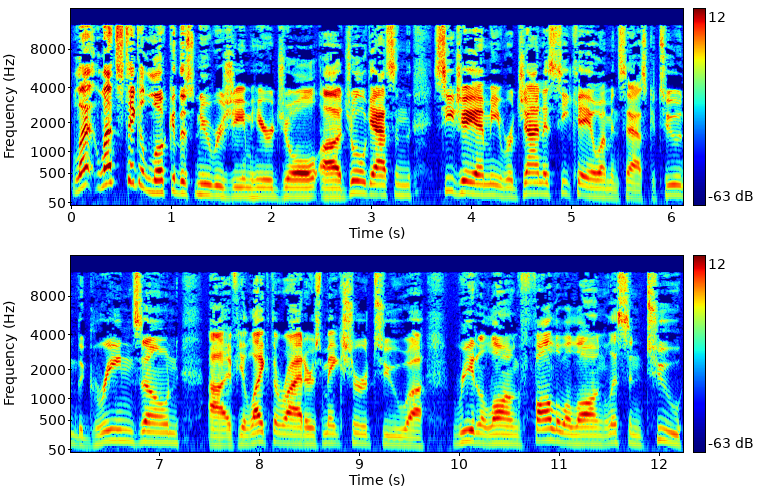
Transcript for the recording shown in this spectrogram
Let Let's take a look at this new regime here, Joel. Uh, Joel Gasson, CJME Regina, CKOM in Saskatoon, the Green Zone. Uh, if you like the Riders, make sure to uh, read along, follow along, listen to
